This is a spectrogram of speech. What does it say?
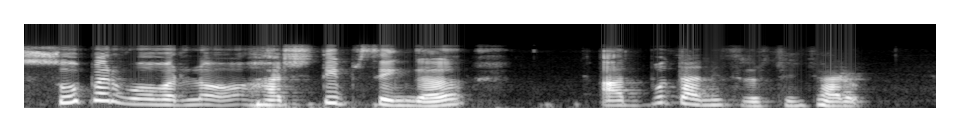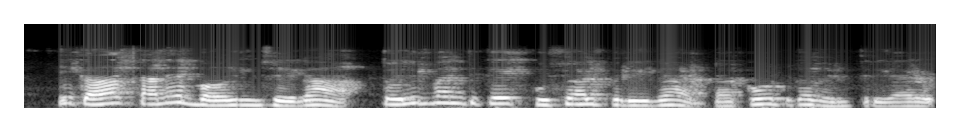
సూపర్ ఓవర్లో హర్షదీప్ సింగ్ అద్భుతాన్ని సృష్టించాడు. ఇక తనే బౌలింగ్ చేయగా తొలి బంతికే కుశాల్ పెరిగా డకౌట్గా వెనుతిరిగాడు.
